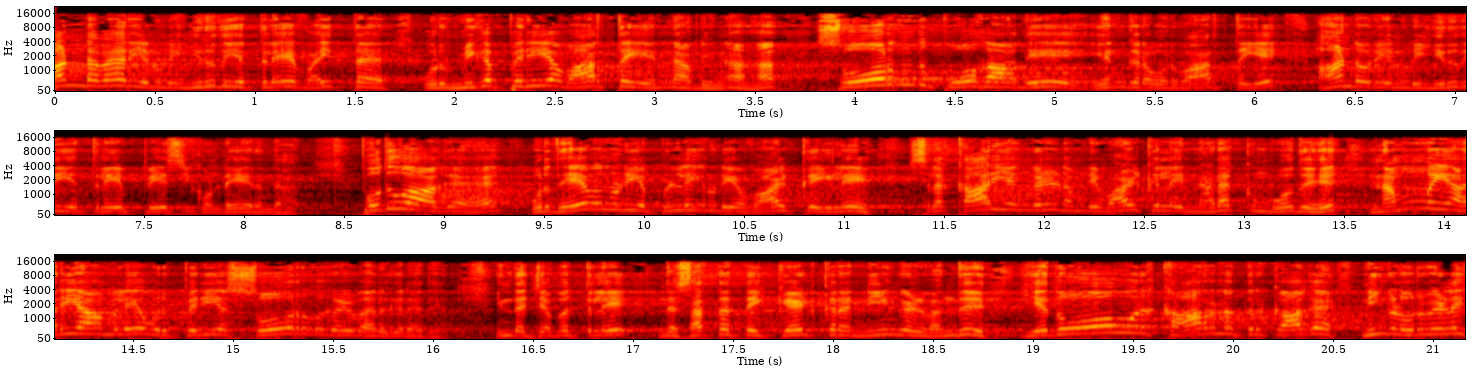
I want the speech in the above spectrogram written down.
ஆண்டவர் என்னுடைய இருதயத்திலே வைத்த ஒரு மிகப்பெரிய வார்த்தை என்ன அப்படின்னா சோர்ந்து போகாதே என்கிற ஒரு வார்த்தையை ஆண்டவர் என்னுடைய இருதயத்திலே பேசிக்கொண்டே இருந்தார். பொதுவாக ஒரு தேவனுடைய பிள்ளையினுடைய வாழ்க்கையிலே சில காரியங்கள் நம்முடைய வாழ்க்கையில நடக்கும்போது நம்மை அறியாமலே ஒரு பெரிய சோர்வுகள் வருகிறது. இந்த ஜெபத்திலே இந்த சத்தத்தை கேட்கிற நீங்கள் வந்து ஏதோ ஒரு காரணத்திற்காக நீங்கள் ஒருவேளை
